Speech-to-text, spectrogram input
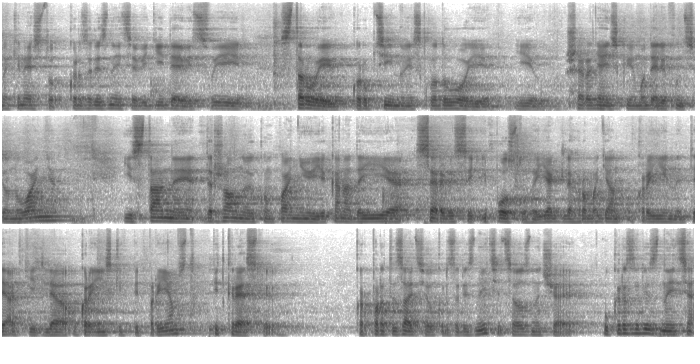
На кінець то Укрзалізниця відійде від своєї старої корупційної складової і ще радянської моделі функціонування і стане державною компанією, яка надає сервіси і послуги як для громадян України, так і для українських підприємств. Підкреслюю, корпоратизація Укрзалізниці це означає, Укрзалізниця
